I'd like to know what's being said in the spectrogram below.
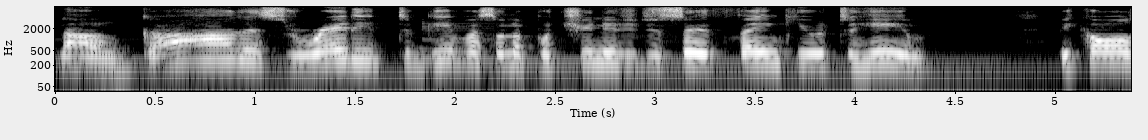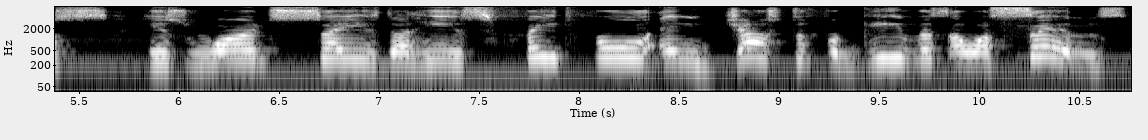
Now, God is ready to give us an opportunity to say thank you to Him because His word says that He is faithful and just to forgive us our sins.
